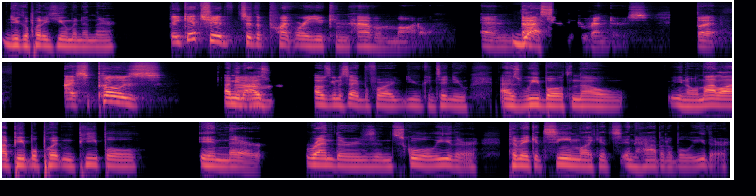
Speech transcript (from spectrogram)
you could put a human in there. they get you to the point where you can have a model and that Yes. renders but i suppose I mean, as um, I was gonna say before you continue, as we both know, you know, not a lot of people putting people in their renders in school either to make it seem like it's inhabitable either.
